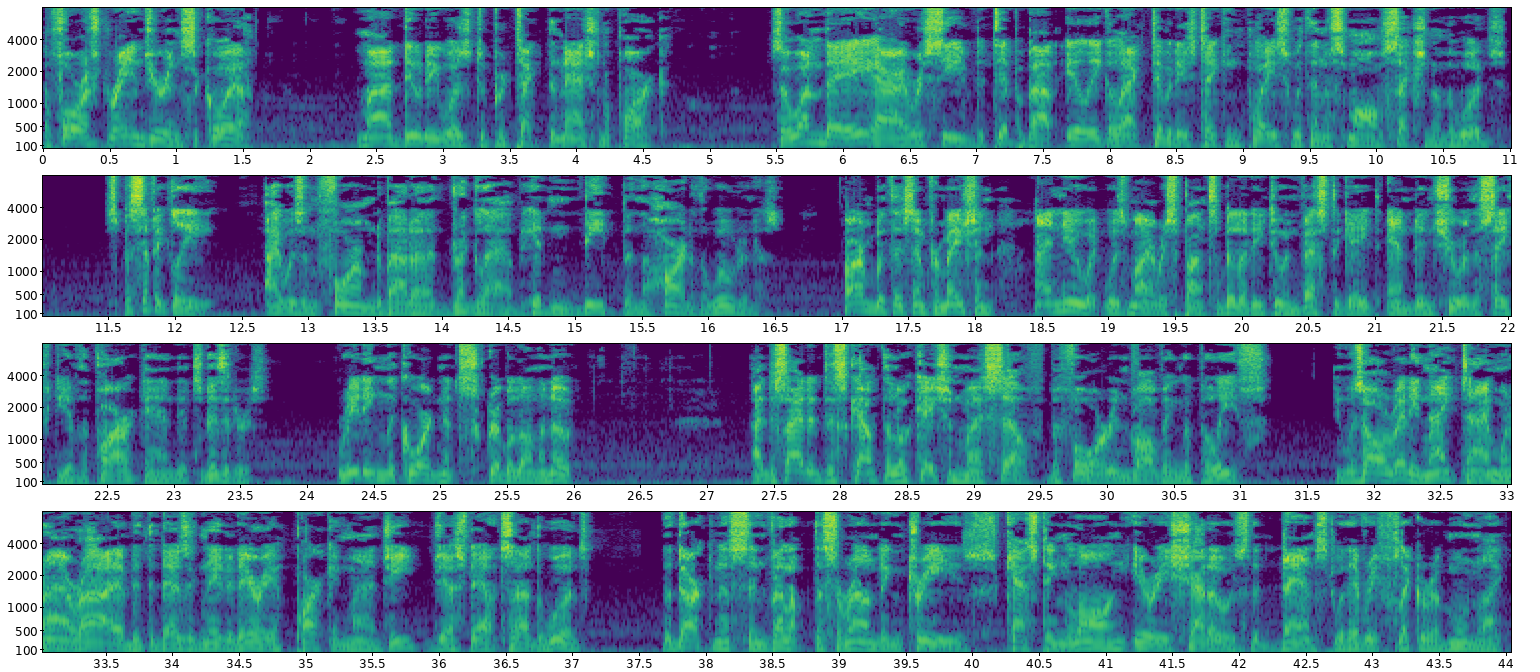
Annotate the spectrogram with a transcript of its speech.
a forest ranger in Sequoia. My duty was to protect the national park. So one day I received a tip about illegal activities taking place within a small section of the woods. Specifically, I was informed about a drug lab hidden deep in the heart of the wilderness. Armed with this information, I knew it was my responsibility to investigate and ensure the safety of the park and its visitors. Reading the coordinates scribbled on the note, I decided to scout the location myself before involving the police. It was already nighttime when I arrived at the designated area, parking my jeep just outside the woods. The darkness enveloped the surrounding trees, casting long, eerie shadows that danced with every flicker of moonlight.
